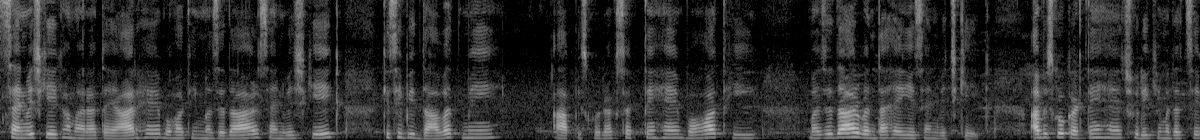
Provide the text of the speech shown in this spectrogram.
सैंडविच केक हमारा तैयार है, बहुत ही मज़ेदार सैंडविच केक। किसी भी दावत में आप इसको रख सकते हैं, बहुत ही मज़ेदार बनता है ये सैंडविच केक। अब इसको करते हैं छुरी की मदद से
